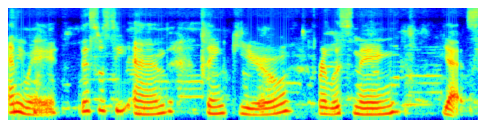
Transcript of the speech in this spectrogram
anyway, this was the end. Thank you for listening. Yes.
